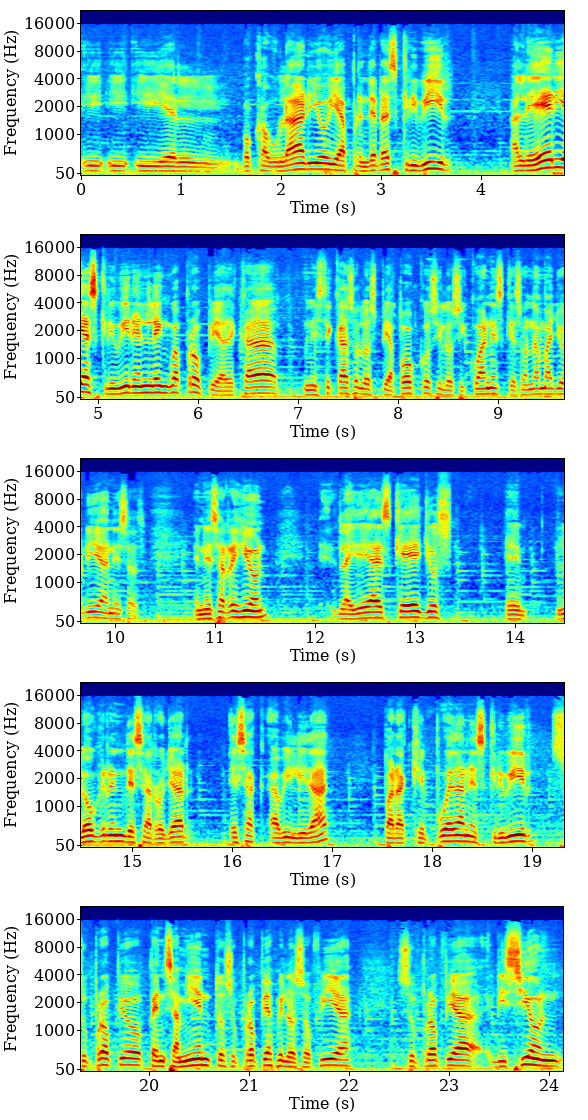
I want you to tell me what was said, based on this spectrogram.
y el vocabulario y aprender a escribir, a leer y a escribir en lengua propia de cada, en este caso los piapocos y los icuanes, que son la mayoría en esas en esa región. La idea es que ellos eh, logren desarrollar esa habilidad para que puedan escribir su propio pensamiento, su propia filosofía, su propia visión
